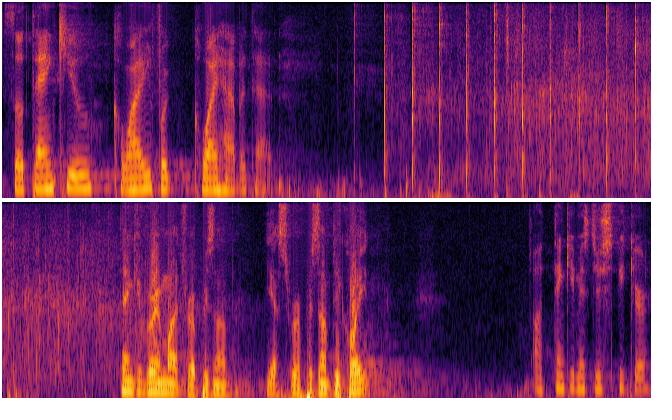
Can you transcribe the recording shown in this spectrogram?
So thank you, Kauai, for Kauai Habitat. Thank you very much, Representative. Yes, Representative DeCoite. Uh, Thank you, Mr. Speaker.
